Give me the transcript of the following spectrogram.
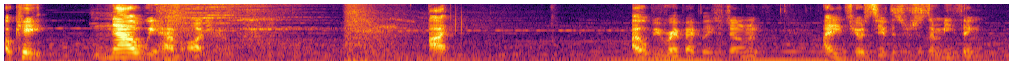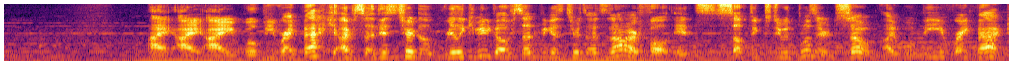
Okay, now we have audio. I... I will be right back, ladies and gentlemen. I need to go see if this was just a me thing. I, I, I will be right back. I'm so, this turned really comedic all of a sudden because it turns out it's not our fault. It's something to do with Blizzard. So, I will be right back.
